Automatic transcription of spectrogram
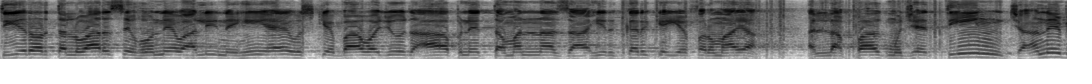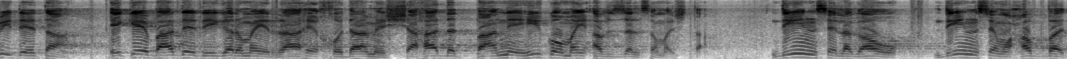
تیر اور تلوار سے ہونے والی نہیں ہے۔ اس کے باوجود آپ نے تمنا ظاہر کر کے یہ فرمایا، اللہ پاک مجھے تین جانے بھی دیتا۔ ایک بعد دیگر میں راہ خدا میں شہادت پانے ہی کو میں افضل سمجھتا۔ دین سے لگاؤ، دین سے محبت،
